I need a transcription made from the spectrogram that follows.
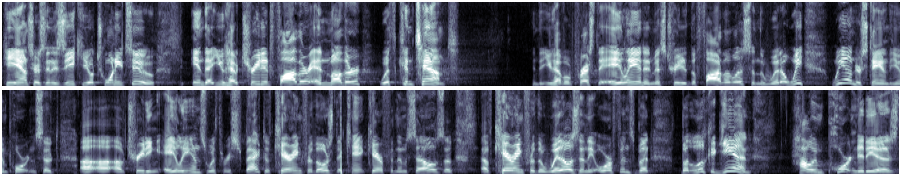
He answers in Ezekiel 22 in that you have treated father and mother with contempt, and that you have oppressed the alien and mistreated the fatherless and the widow. We, we understand the importance of, uh, uh of treating aliens with respect, of caring for those that can't care for themselves, of, of caring for the widows and the orphans. But, but look again how important it is.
